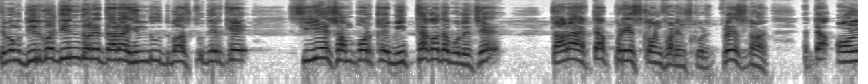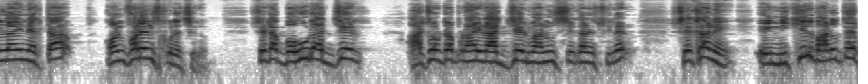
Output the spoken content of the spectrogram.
এবং দীর্ঘদিন ধরে তারা হিন্দু উদ্বাস্তুদেরকে সিএ সম্পর্কে মিথ্যা কথা বলেছে তারা একটা প্রেস কনফারেন্স করে প্রেস নয়, একটা অনলাইন একটা কনফারেন্স করেছিল। সেটা বহু রাজ্যের, আঠেরোটা প্রায় রাজ্যের মানুষ সেখানে ছিলেন। সেখানে এই নিখিল ভারতের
